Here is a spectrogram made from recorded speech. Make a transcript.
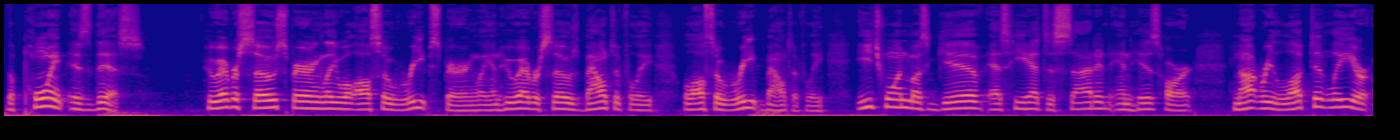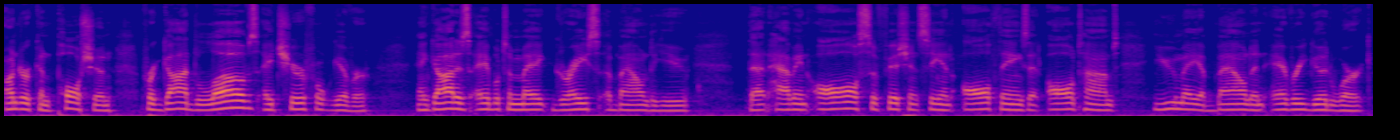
the point is this Whoever sows sparingly will also reap sparingly, and whoever sows bountifully will also reap bountifully. Each one must give as he has decided in his heart, not reluctantly or under compulsion, for God loves a cheerful giver, and God is able to make grace abound to you, that having all sufficiency in all things at all times, you may abound in every good work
